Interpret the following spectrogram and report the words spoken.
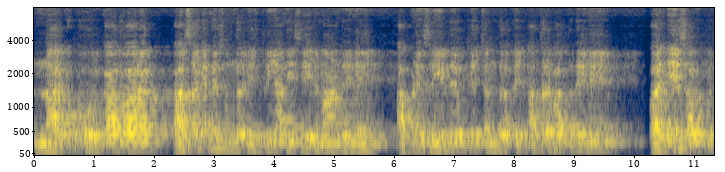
ਨਰਕ ਘੋਰ ਕਾ ਦਵਾਰ ਆਸਾ ਕਹਿੰਦੇ ਸੁੰਦਰ ਇਸਤਰੀਆਂ ਦੀ ਸੇਜ ਮਾਣਦੇ ਨੇ, ਆਪਣੇ ਸਰੀਰ ਦੇ ਉੱਤੇ ਚੰਦਰ ਤੇ ਅਤਰ ਵਰਤਦੇ ਨੇ। ਪਰ ਇਹ ਸਭ ਕੁਝ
